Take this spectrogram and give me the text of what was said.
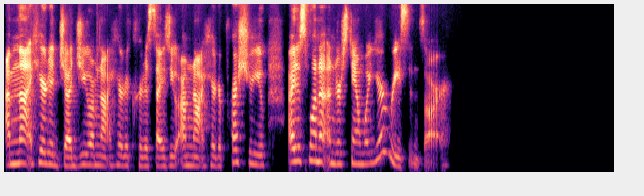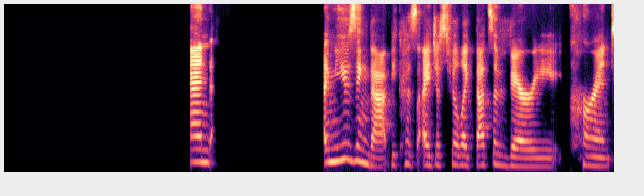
I'm not here to judge you. I'm not here to criticize you. I'm not here to pressure you. I just want to understand what your reasons are. And I'm using that because I just feel like that's a very current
